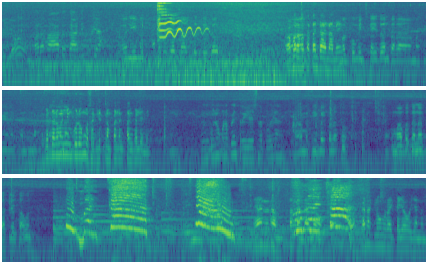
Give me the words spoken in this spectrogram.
Ayun. Para makatandaan ni Kuya. Ngayon eh, mag, ano ko dyan, mag dito. Ah, para matatandaan namin. Mag-comments kayo doon para mag Maganda naman yung gulong mo, saglit lang palang tanggalin eh. Yung gulong ko na po yun, 3 years na po yan. Ah, matibay pala to. Umabot na ng tatlong taon. Yan, ano, tatandaan nyo. Pagka nag-long ride kayo, yan ang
